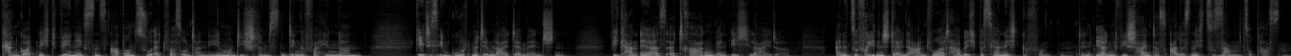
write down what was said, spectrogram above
Kann Gott nicht wenigstens ab und zu etwas unternehmen und die schlimmsten Dinge verhindern? Geht es ihm gut mit dem Leid der Menschen? Wie kann er es ertragen, wenn ich leide? Eine zufriedenstellende Antwort habe ich bisher nicht gefunden, denn irgendwie scheint das alles nicht zusammenzupassen.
